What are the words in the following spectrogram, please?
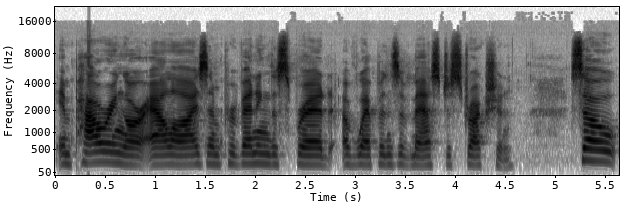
empowering our allies, and preventing the spread of weapons of mass destruction. So,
